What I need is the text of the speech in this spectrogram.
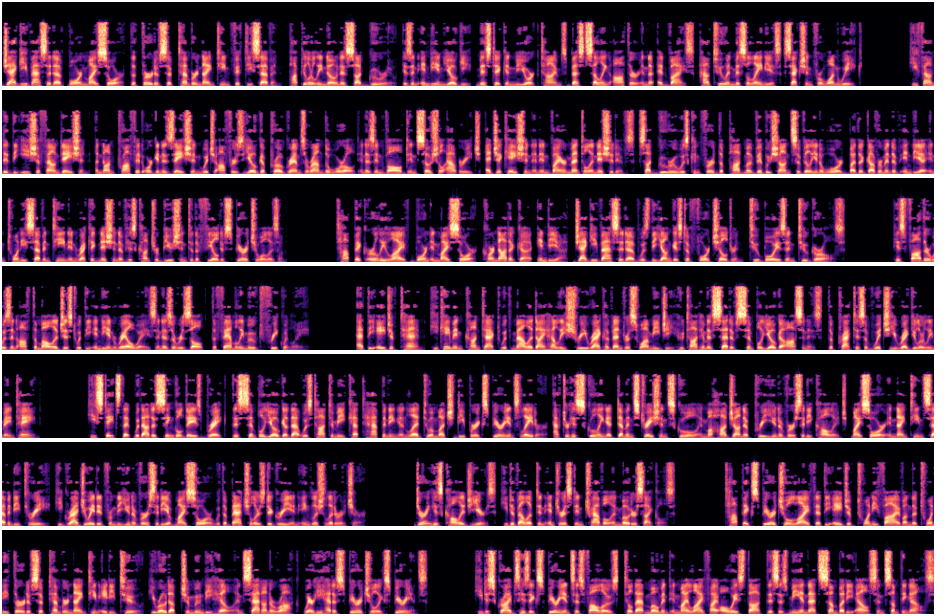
Jaggi Vasudev born Mysore, 3 September 1957, popularly known as Sadhguru, is an Indian yogi, mystic and New York Times best-selling author in the Advice, How-To and Miscellaneous section for One Week. He founded the Isha Foundation, a non-profit organization which offers yoga programs around the world and is involved in social outreach, education and environmental initiatives. Sadhguru was conferred the Padma Vibhushan Civilian Award by the Government of India in 2017 in recognition of his contribution to the field of spiritualism. Topic early life Born in Mysore, Karnataka, India, Jaggi Vasudev was the youngest of four children, two boys and two girls. His father was an ophthalmologist with the Indian Railways and as a result, the family moved frequently. At the age of 10, he came in contact with Malladihalli Sri Raghavendra Swamiji who taught him a set of simple yoga asanas, the practice of which he regularly maintained. He states that without a single day's break, this simple yoga that was taught to me kept happening and led to a much deeper experience later. After his schooling at Demonstration School and Mahajana Pre-University College, Mysore in 1973, he graduated from the University of Mysore with a bachelor's degree in English literature. During his college years, he developed an interest in travel and motorcycles. Topic spiritual life At the age of 25 on 23 September 1982, he rode up Chamundi Hill and sat on a rock, where he had a spiritual experience. He describes his experience as follows, Till that moment in my life I always thought this is me and that's somebody else and something else.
